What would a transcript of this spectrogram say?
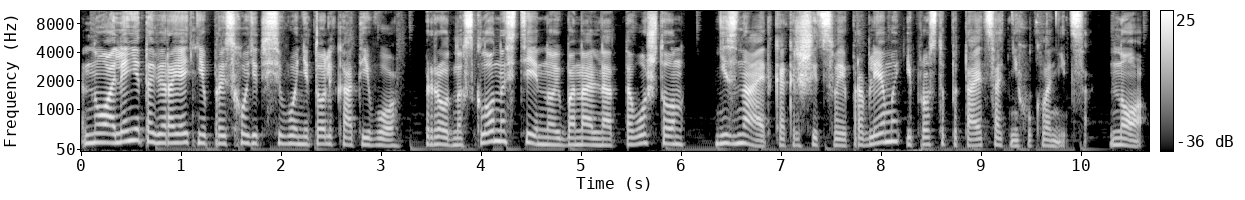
Ну а лень это, вероятнее, происходит всего не только от его природных склонностей, но и банально от того, что он не знает, как решить свои проблемы и просто пытается от них уклониться. Но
